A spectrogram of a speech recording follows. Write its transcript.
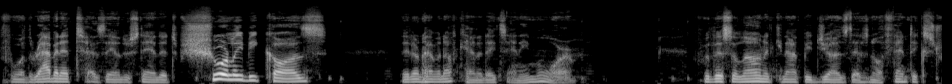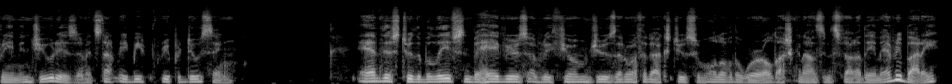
for the rabbinate, as they understand it, surely because they don't have enough candidates anymore. For this alone, it cannot be judged as an authentic stream in Judaism. It's not re- reproducing. Add this to the beliefs and behaviors of Reform Jews that Orthodox Jews from all over the world, Ashkenazim, Sfaradim, everybody,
